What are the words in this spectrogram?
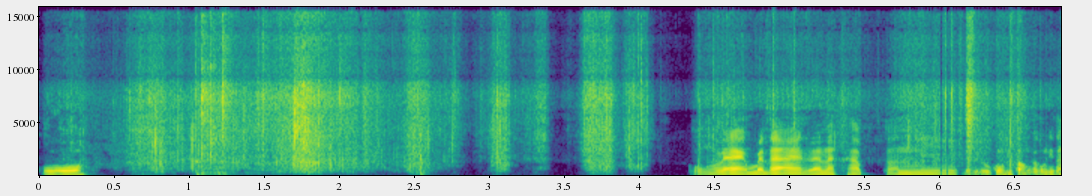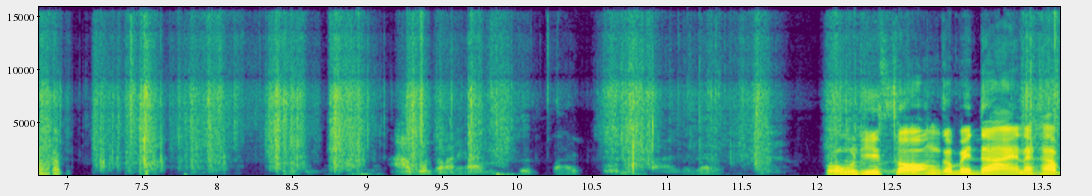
โหกงแรกไม่ได้แล้วนะครับ ตอนนี้ไปดูกงที่สองกับกงที่สามครับ เอาคุณต่อนะครับจุดไฟต้นไฟก็ได้ กรงที่สองก็ไม่ได้นะครับ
